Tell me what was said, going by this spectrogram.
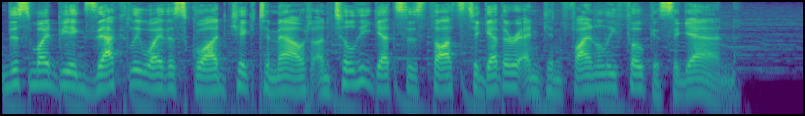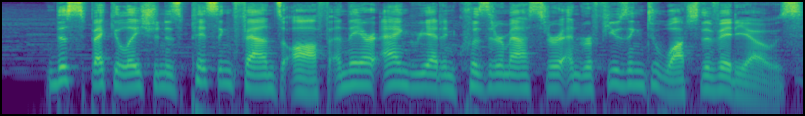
This might be exactly why the squad kicked him out until he gets his thoughts together and can finally focus again. This speculation is pissing fans off and they are angry at Inquisitor Master and refusing to watch the videos.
